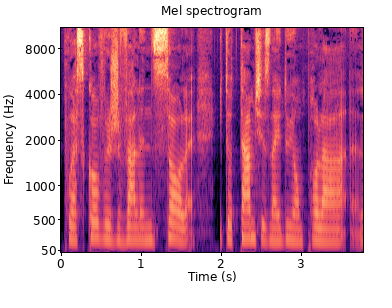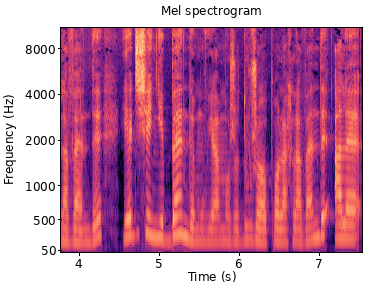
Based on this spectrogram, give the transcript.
płaskowyż Valensole i to tam się znajdują pola lawendy. Ja dzisiaj nie będę mówiła może dużo o polach lawendy, ale y,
